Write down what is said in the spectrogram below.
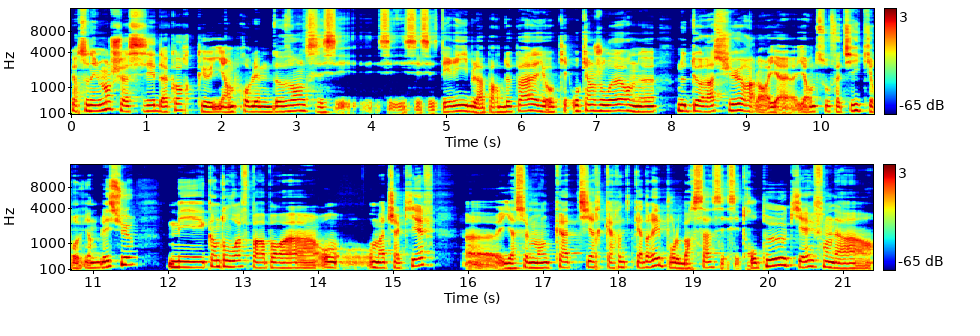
Personnellement, je suis assez d'accord qu'il y a un problème devant, c'est terrible, à part de pas, aucun joueur ne, ne te rassure. Alors, il y a, y a Ansu Fati qui revient de blessure, mais quand on voit par rapport au match à Kiev, euh, il y a seulement 4 tirs cadrés pour le Barça, c'est trop peu. Kiev en a,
